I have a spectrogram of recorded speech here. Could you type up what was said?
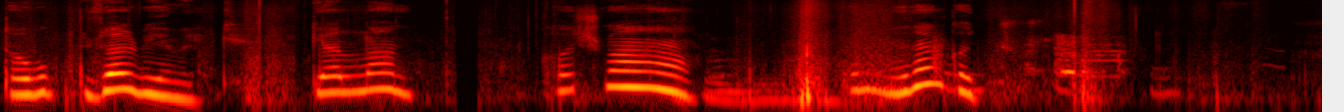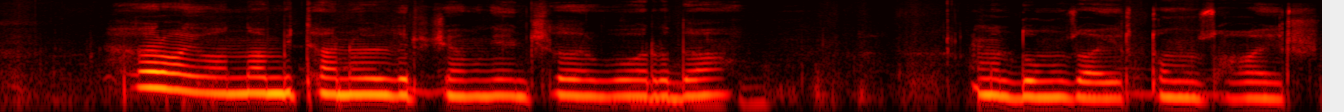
Tavuk güzel bir yemek. Gel lan. Kaçma. Oğlum neden kaçıyorsun? Her hayvandan bir tane öldüreceğim gençler bu arada. Ama domuz hayır, domuz hayır.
